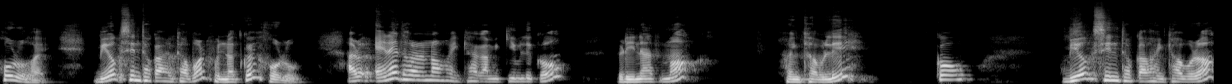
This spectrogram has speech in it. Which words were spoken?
সৰু হয়। বিয়োগ চিন থকা সংখ্যাবোৰ শূন্যতকৈ সৰু। আৰু এনেধৰণৰ সংখ্যাক আমি কি বুলি কওঁ? ঋণাত্মক সংখ্যা বুলি কওঁ। বিয়োগ চিন থকা সংখ্যাবোৰক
